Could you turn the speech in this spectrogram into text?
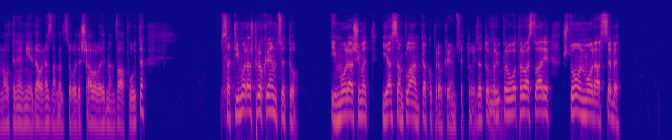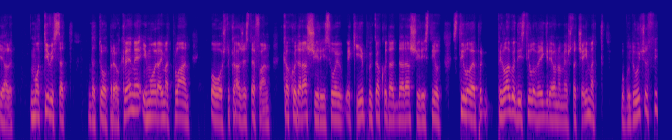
malte ne nije dao, ne znam da se ovo dešavalo jednom, dva puta, sad ti moraš preokrenuti sve to i moraš imati jasan plan kako preokrenuti sve to. I zato prvi, prvo, prva stvar je što on mora sebe jeli, motivisat da to preokrene i mora imati plan ovo što kaže Stefan, kako da raširi svoju ekipu i kako da, da raširi stil, stilove, prilagodi stilove igre onome što će imati u budućnosti,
